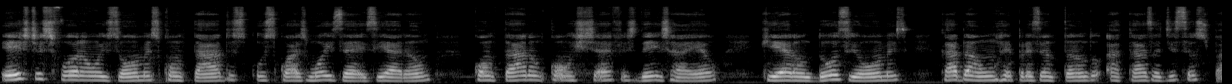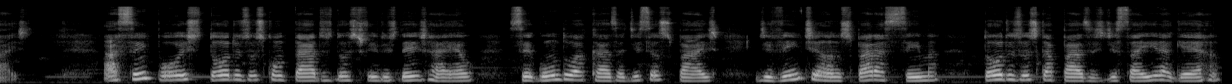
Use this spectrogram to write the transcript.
Estes foram os homens contados, os quais Moisés e Arão contaram com os chefes de Israel, que eram doze homens, cada um representando a casa de seus pais. Assim, pois, todos os contados dos filhos de Israel, segundo a casa de seus pais, de vinte anos para cima, todos os capazes de sair à guerra,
